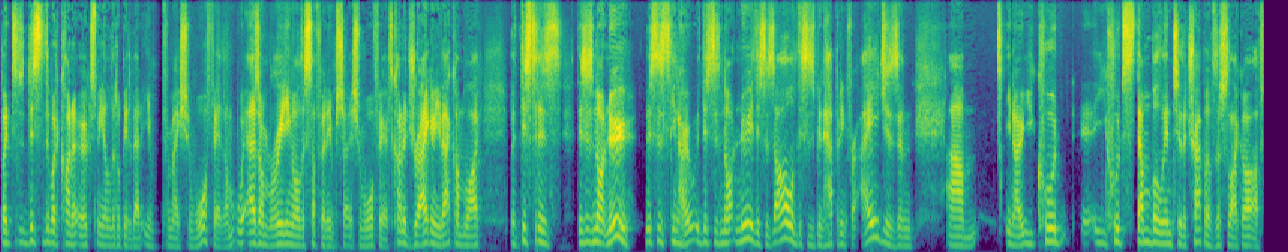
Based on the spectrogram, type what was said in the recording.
But this is what kind of irks me a little bit about information warfare. I'm, as I'm reading all this stuff about information warfare, it's kind of dragging me back. I'm like, but this is this is not new. This is you know this is not new. This is old. This has been happening for ages. And um, you know, you could you could stumble into the trap of just like, oh, I've,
